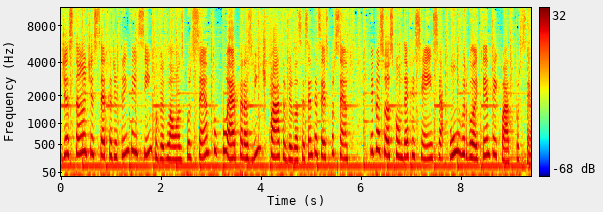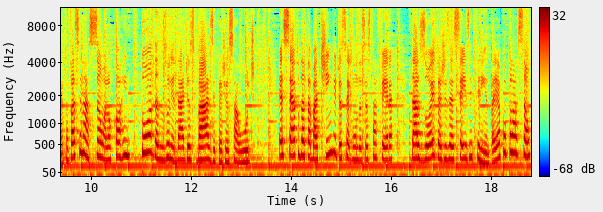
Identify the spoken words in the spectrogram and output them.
Gestantes, cerca de 35,11%, puérperas 24,66% e pessoas com deficiência 1,84%. A vacinação ela ocorre em todas as unidades básicas de saúde, exceto da Tabatinga de segunda a sexta-feira, das 8 às 16h30. E a população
